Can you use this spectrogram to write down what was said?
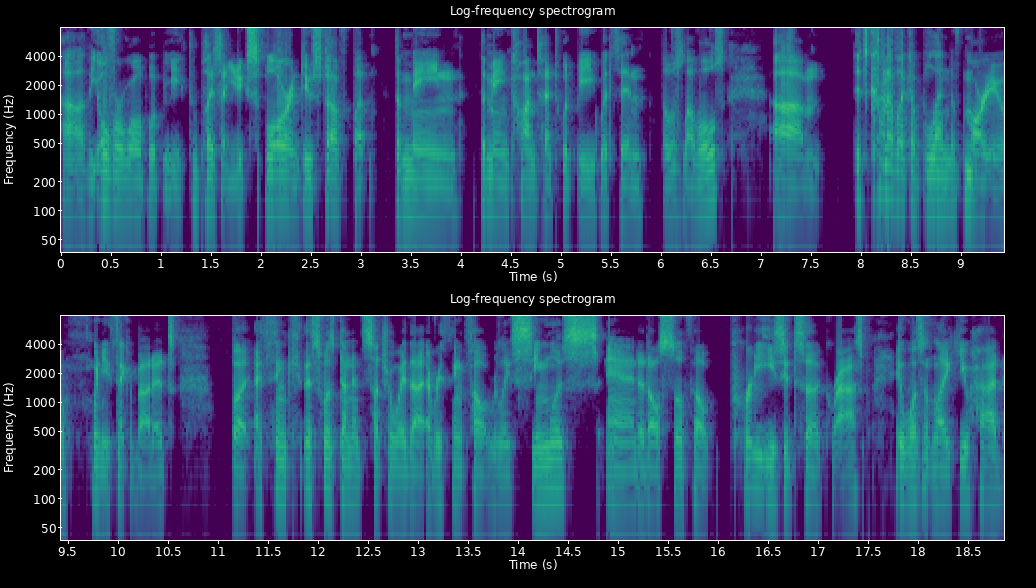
Uh, the overworld would be the place that you'd explore and do stuff, but the main the main content would be within those levels. Um, it's kind of like a blend of Mario when you think about it, but I think this was done in such a way that everything felt really seamless and it also felt pretty easy to grasp. It wasn't like you had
